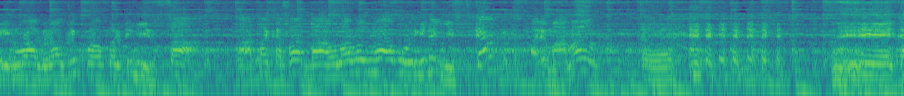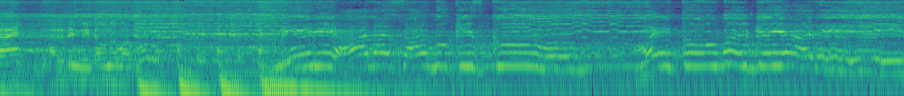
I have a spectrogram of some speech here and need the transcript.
बहीण वाघराची प्रॉपर्टी हिस्सा आता कसा दावला मग मा पोरगीने हिसका अरे मामा. काय? अरे ते मिटव ना बाबू मेरे हाला सांगू किसको? मैं तो गया रे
